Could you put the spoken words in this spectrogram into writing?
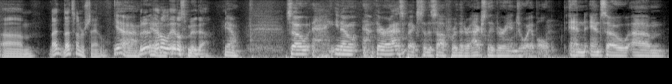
Um, that, that's understandable. Yeah, but it, yeah. it'll it'll smooth out. Yeah. So, you know, there are aspects to the software that are actually very enjoyable. And and so um,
